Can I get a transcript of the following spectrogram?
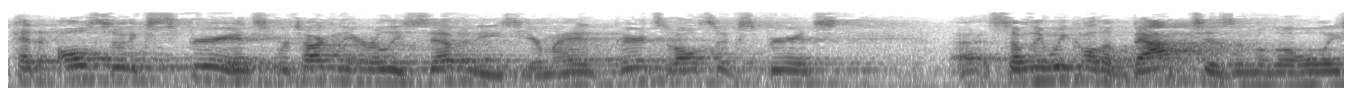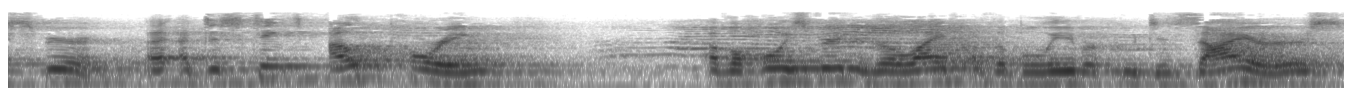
had also experienced, we're talking the early 70s here, my parents had also experienced uh, something we call the baptism of the Holy Spirit, a, a distinct outpouring of the Holy Spirit into the life of the believer who desires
